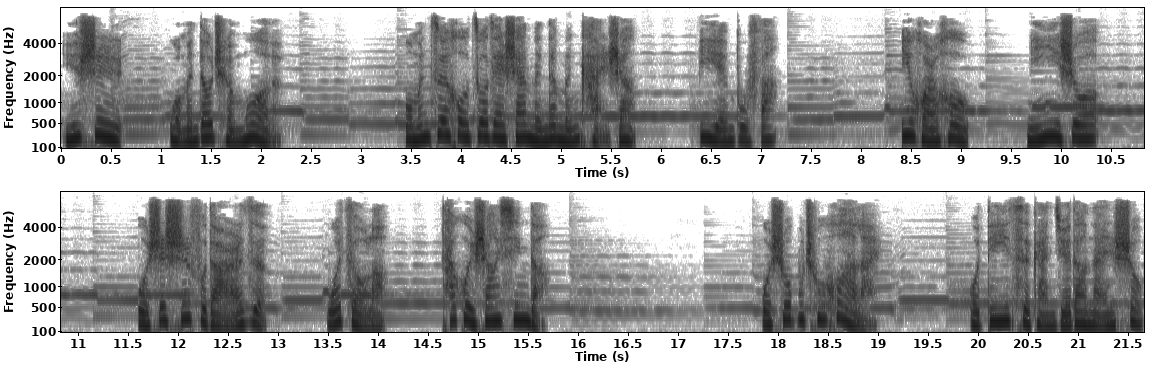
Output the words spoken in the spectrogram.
于是我们都沉默了。我们最后坐在山门的门槛上，一言不发。一会儿后，明义说。我是师傅的儿子，我走了，他会伤心的。我说不出话来，我第一次感觉到难受。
